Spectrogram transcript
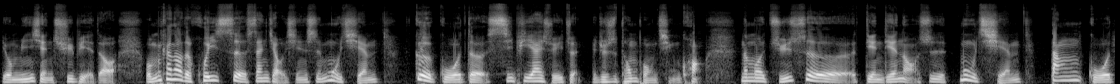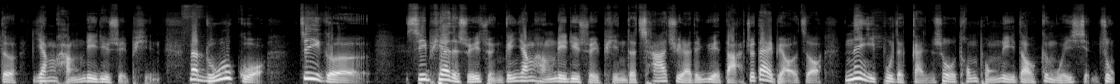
有明显区别的。我们看到的灰色三角形是目前。各国的 CPI 水准，也就是通膨情况。那么橘色点点哦，是目前当国的央行利率水平。那如果这个 CPI 的水准跟央行利率水平的差距来得越大，就代表着内部的感受通膨力道更为显著。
